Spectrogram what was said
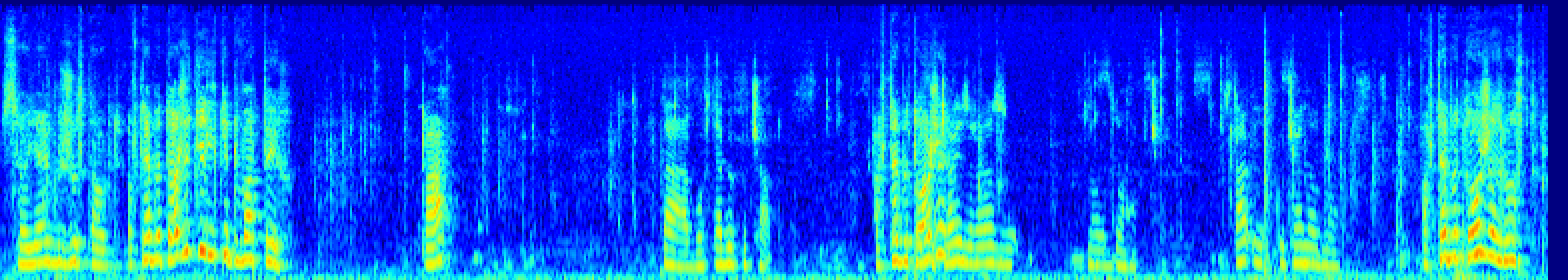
Все, я біжу ставити. А в тебе теж тільки два тих? Та? Та, бо в тебе початок. А в тебе теж? Качай зразу на одного качай. Став і качай на одного. А в тебе теж ростик?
